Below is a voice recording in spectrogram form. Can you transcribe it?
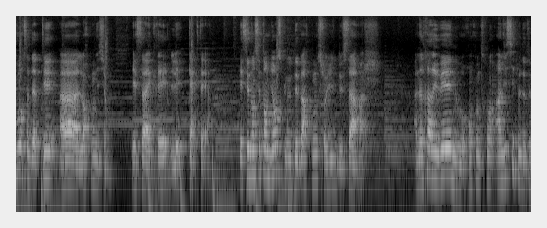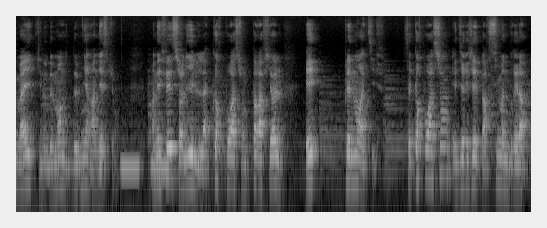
pour s'adapter à leurs conditions. Et ça a créé les cactères. Et c'est dans cette ambiance que nous débarquons sur l'île de Saharash. À notre arrivée, nous rencontrons un disciple de Tomaï qui nous demande de devenir un espion. En effet, sur l'île, la corporation Parafiole est pleinement active. Cette corporation est dirigée par Simone Brella,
